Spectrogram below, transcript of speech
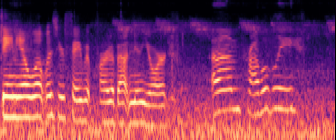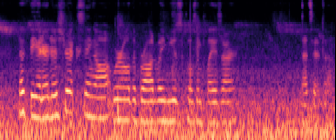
Danielle, what was your favorite part about New York? Um, probably the theater district, seeing all where all the Broadway musicals and plays are. That's it though.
